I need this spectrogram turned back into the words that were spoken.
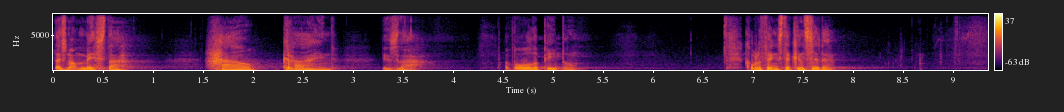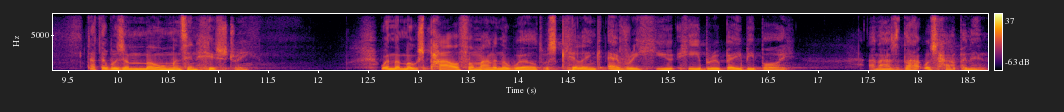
Let's not miss that. How kind is that? Of all the people. A couple of things to consider. That there was a moment in history when the most powerful man in the world was killing every Hebrew baby boy. And as that was happening,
